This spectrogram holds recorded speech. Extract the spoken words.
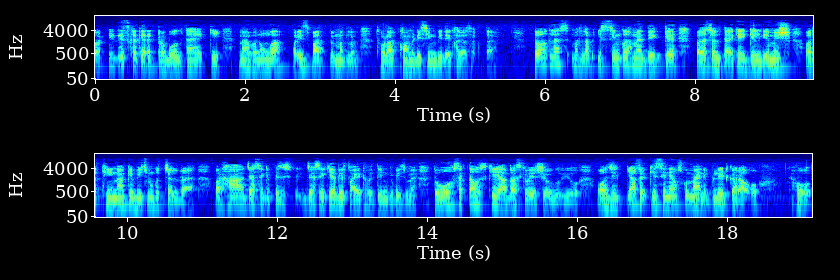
और इड्रिस का कैरेक्टर बोलता है कि मैं बनूँगा और इस बात पे मतलब थोड़ा कॉमेडी सीन भी देखा जा सकता है। तो अगला मतलब इस सीन को हमें देख के पता चलता है कि गिल गेमिश और थीना के बीच में कुछ चल रहा है। और हाँ जैसे कि जैसे कि अभी फाइट हुई थी इनके बीच में तो वो हो सकता है उसकी याददाश्त की वजह से हुई हो, और या फिर किसी ने उसको मैनिपुलेट करा हो हो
